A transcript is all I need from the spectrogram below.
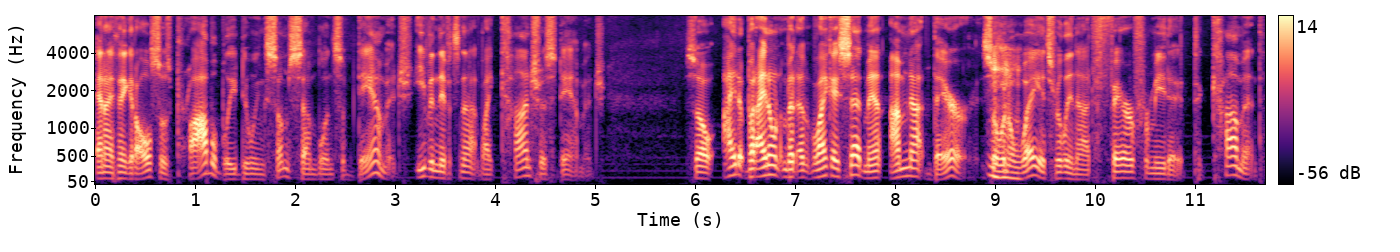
And I think it also is probably doing some semblance of damage, even if it's not like conscious damage. So I, but I don't, but uh, like I said, man, I'm not there. So in a way, it's really not fair for me to, to comment.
